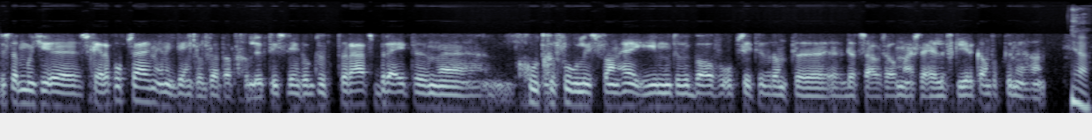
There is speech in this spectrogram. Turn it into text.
Dus daar moet je scherp op zijn. En ik denk ook dat dat gelukt is. Ik denk ook dat het raadsbreed een goed gevoel is van... hé, hey, hier moeten we bovenop zitten. Want dat zou zomaar eens de hele verkeerde kant op kunnen gaan. Ja.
